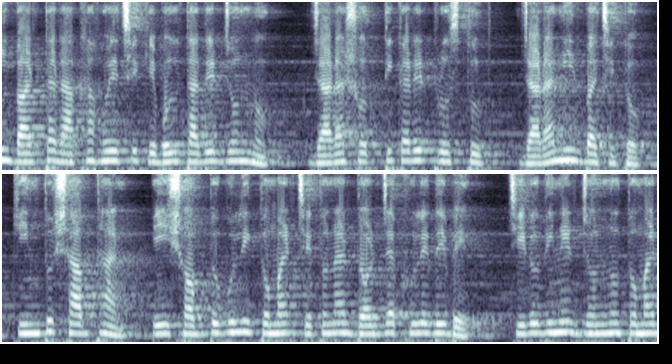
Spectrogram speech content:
এই বার্তা রাখা হয়েছে কেবল তাদের জন্য, যারা সত্যিকারের প্রস্তুত, যারা নির্বাচিত। কিন্তু সাবধান, এই শব্দগুলি তোমার চেতনার দরজা খুলে দেবে, চিরদিনের জন্য তোমার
